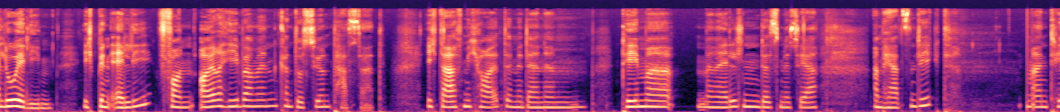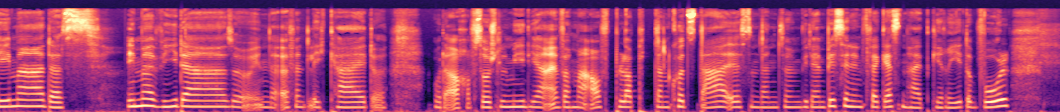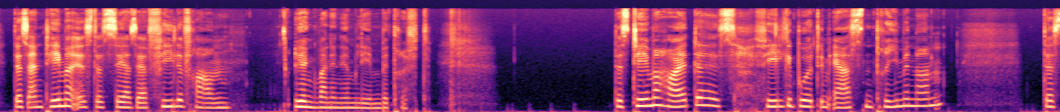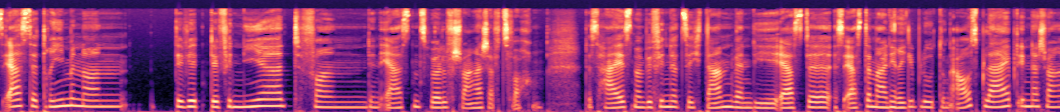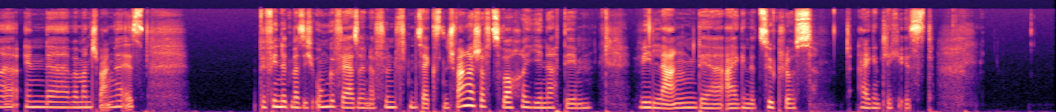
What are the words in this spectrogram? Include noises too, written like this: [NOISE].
Hallo ihr Lieben, ich bin Elli von Eure Hebammen Cantussi und Passat. Ich darf mich heute mit einem Thema melden, das mir sehr am Herzen liegt. Ein Thema, das immer wieder so in der Öffentlichkeit oder auch auf Social Media einfach mal aufploppt, dann kurz da ist und dann so wieder ein bisschen in Vergessenheit gerät, obwohl das ein Thema ist, das sehr, sehr viele Frauen irgendwann in ihrem Leben betrifft. Das Thema heute ist Fehlgeburt im ersten Trimenon. Das erste Trimenon wird definiert von den ersten zwölf Schwangerschaftswochen. Das heißt, man befindet sich dann, wenn die erste, das erste Mal die Regelblutung ausbleibt in der Schwanger, in der, wenn man schwanger ist, befindet man sich ungefähr so in der fünften, sechsten Schwangerschaftswoche, je nachdem, wie lang der eigene Zyklus eigentlich ist.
